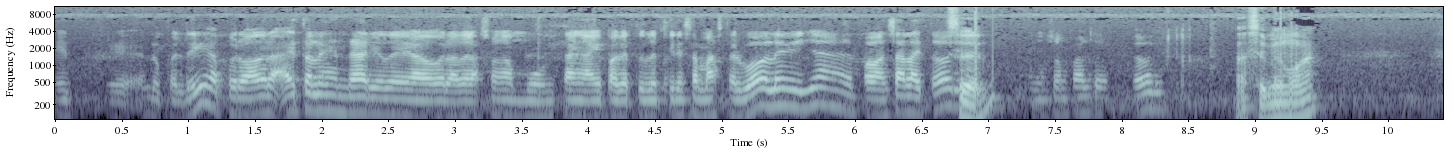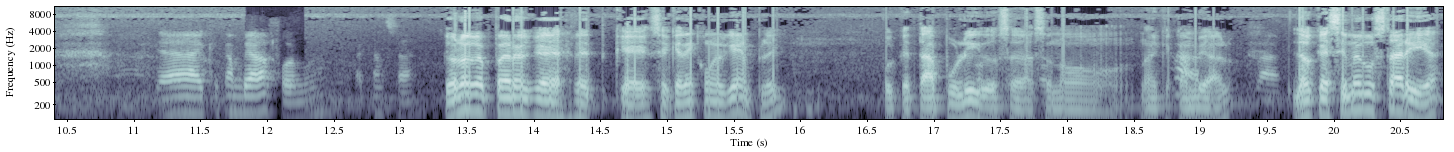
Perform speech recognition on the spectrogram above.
eh, eh, lo perdía. Pero ahora, estos legendarios de ahora, de la zona Moon, están ahí para que tú le tires a Master Ball y ya, para avanzar la historia. Sí. No son parte de la historia. Así mismo es. Ya hay que cambiar la fórmula, está cansado. Yo lo que espero es que, que se queden con el gameplay, porque está pulido, o sea, eso no, no hay que cambiarlo. Lo que sí me gustaría,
